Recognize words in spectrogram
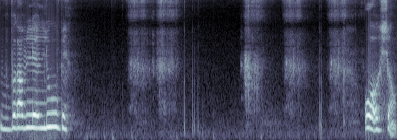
Вбравля любі. О, все. Все.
